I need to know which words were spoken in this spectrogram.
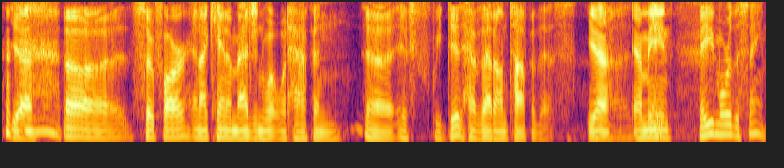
Yeah. uh, so far, and I can't imagine what would happen uh, if we did have that on top of this. Yeah. Uh, I mean, maybe more of the same.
